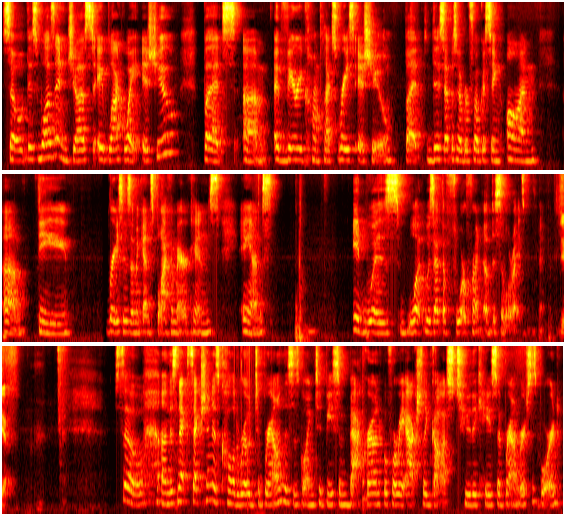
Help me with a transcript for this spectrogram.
So this wasn't just a black white issue, but um, a very complex race issue. But this episode, we're focusing on um, the racism against black Americans, and it was what was at the forefront of the civil rights movement. Yeah. So, um, this next section is called Road to Brown. This is going to be some background before we actually got to the case of Brown versus Board.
